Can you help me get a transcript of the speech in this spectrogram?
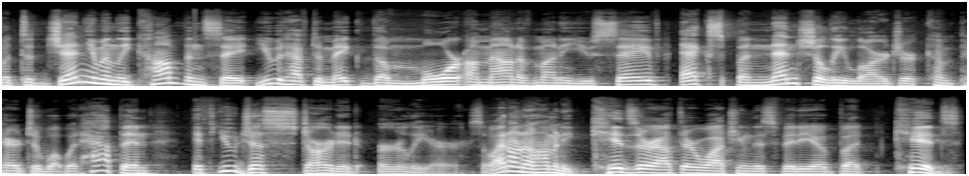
But to genuinely compensate, you would have to make the more amount of money you save exponentially larger compared to what would happen if you just started earlier. So I don't know how many kids are out there watching this video, but kids,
